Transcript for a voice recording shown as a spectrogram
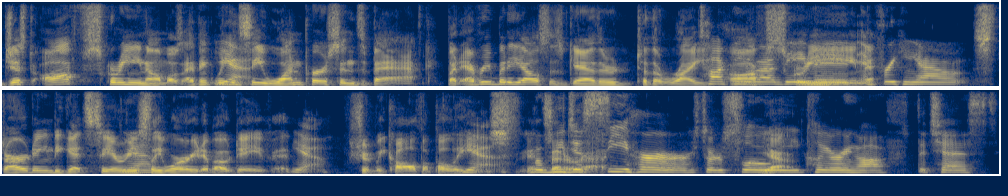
just off screen almost. I think we Yeah. can see one person's back, but everybody else is gathered to the right talking off screen, David and freaking out. starting to get seriously Yeah. worried about David. Yeah. Should we call the police? Yeah, but we just see her sort of slowly Yeah. clearing off the chest.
